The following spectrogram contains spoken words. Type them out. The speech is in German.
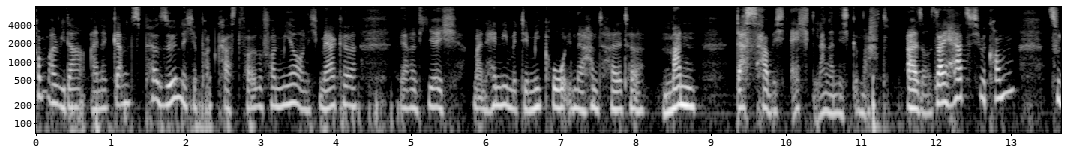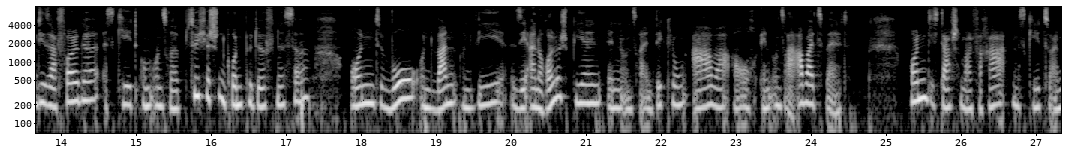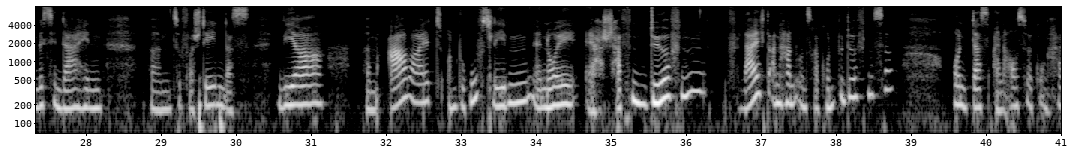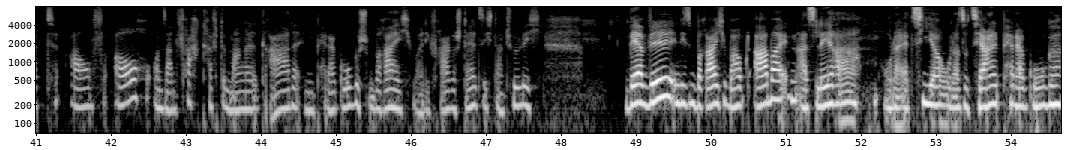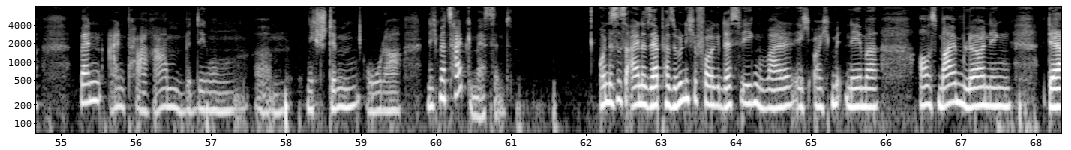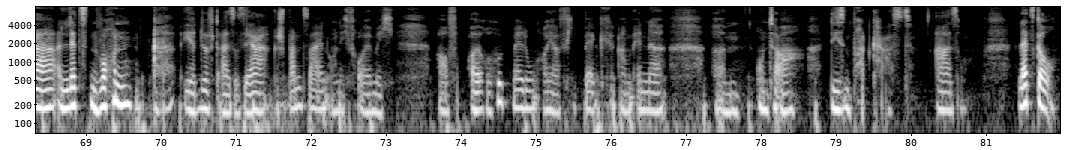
Kommt mal wieder eine ganz persönliche Podcast-Folge von mir und ich merke, während hier ich mein Handy mit dem Mikro in der Hand halte, Mann, das habe ich echt lange nicht gemacht. Also sei herzlich willkommen zu dieser Folge. Es geht um unsere psychischen Grundbedürfnisse und wo und wann und wie sie eine Rolle spielen in unserer Entwicklung, aber auch in unserer Arbeitswelt. Und ich darf schon mal verraten, es geht so ein bisschen dahin ähm, zu verstehen, dass wir ähm, Arbeit und Berufsleben neu erschaffen dürfen, vielleicht anhand unserer Grundbedürfnisse und das eine Auswirkung hat auf auch unseren Fachkräftemangel, gerade im pädagogischen Bereich, weil die Frage stellt sich natürlich, wer will in diesem Bereich überhaupt arbeiten als Lehrer oder Erzieher oder Sozialpädagoge, wenn ein paar Rahmenbedingungen ähm, nicht stimmen oder nicht mehr zeitgemäß sind. Und es ist eine sehr persönliche Folge deswegen, weil ich euch mitnehme aus meinem Learning der letzten Wochen. Ihr dürft also sehr gespannt sein und ich freue mich auf eure Rückmeldung, euer Feedback am Ende ähm, unter diesem Podcast. Also, let's go.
